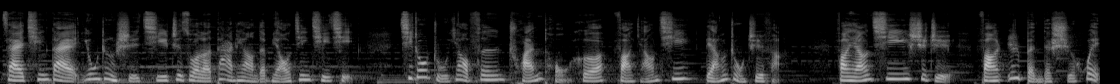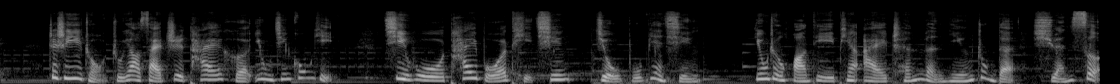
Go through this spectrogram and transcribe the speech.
在清代雍正时期制作了大量的描金漆器，其中主要分传统和仿洋漆两种制法。仿洋漆是指仿日本的石绘，这是一种主要在制胎和用金工艺，器物胎薄体轻，久不变形。雍正皇帝偏爱沉稳凝重的玄色，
